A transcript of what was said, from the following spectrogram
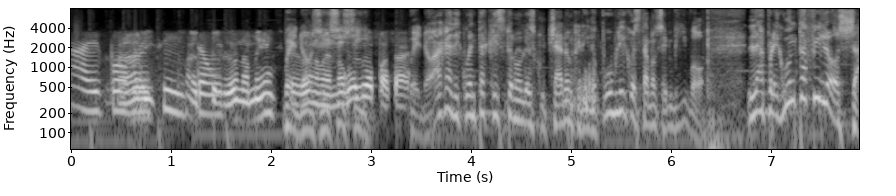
Ay, pobrecito. ay, perdóname. Bueno, perdóname, sí, sí, no sí. a pasar. Bueno, haga de cuenta que esto no lo escucharon, querido público, estamos en vivo. La pregunta filosa,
